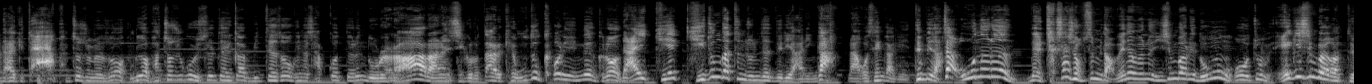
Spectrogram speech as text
나 이렇게 딱 받쳐주면서 우리가 받쳐주고 있을 테니까 밑에서 그냥 잡것들은 놀아라 라는 식으로 딱 이렇게 우두커니 있는 그런 나이키의 기둥 같은 존재들이 아닌가 라고 생각이 듭니다. 자 오늘은 네 착샷이 없습니다. 왜냐면은 이 신발이 너무 어, 좀 애기 신발 같아.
